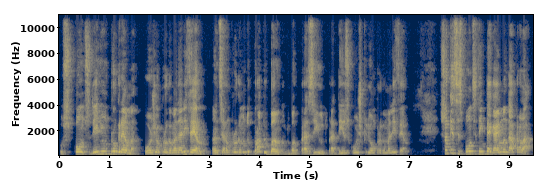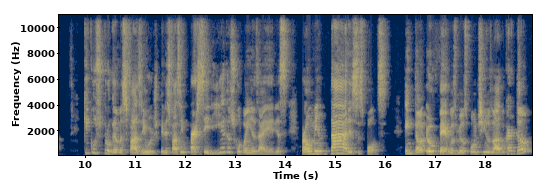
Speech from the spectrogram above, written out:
os pontos dele em um programa. Hoje é o programa da Livelo. Antes era um programa do próprio banco, do Banco Brasil, do Bradesco. Hoje criou um programa Livelo. Só que esses pontos você tem que pegar e mandar para lá. O que, que os programas fazem hoje? Eles fazem parceria com as companhias aéreas para aumentar esses pontos. Então eu pego os meus pontinhos lá do cartão,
